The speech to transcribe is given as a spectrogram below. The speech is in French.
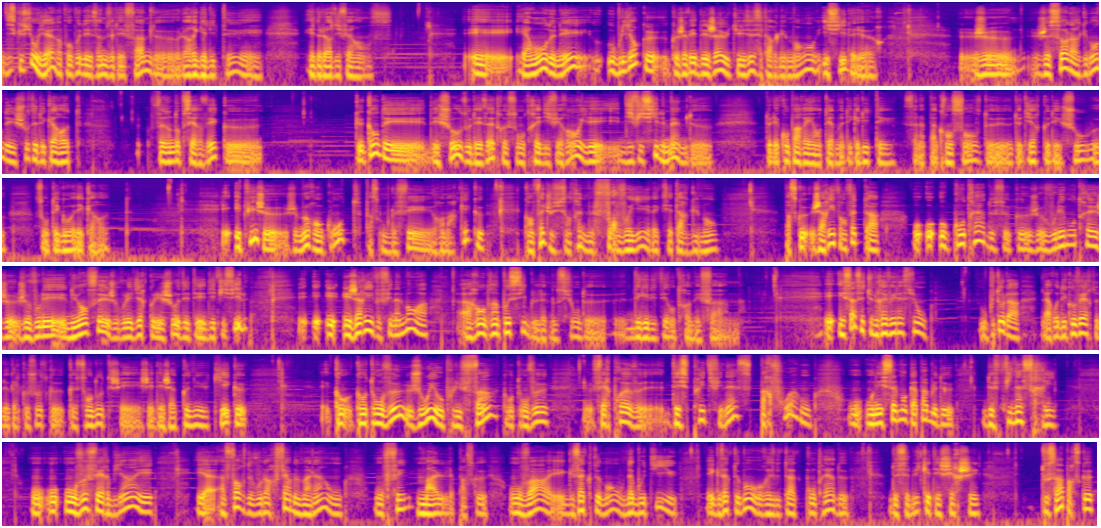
Discussion hier à propos des hommes et des femmes, de leur égalité et, de leurs différences. Et, à un moment donné, oubliant que, j'avais déjà utilisé cet argument, ici d'ailleurs, je, sors l'argument des choses et des carottes, faisant observer que, que quand des, choses ou des êtres sont très différents, il est difficile même de, de les comparer en termes d'égalité. Ça n'a pas grand sens de, dire que des choux euh, sont égaux à des carottes. Et, puis je, me rends compte, parce qu'on me le fait remarquer, que qu'en fait je suis en train de me fourvoyer avec cet argument. Parce que j'arrive en fait à, au, contraire de ce que je voulais montrer. Je, voulais nuancer, je voulais dire que les choses étaient difficiles. Et, j'arrive finalement à, à, rendre impossible la notion d'égalité entre hommes et femmes. Et, ça, c'est une révélation, ou plutôt la, la redécouverte de quelque chose que, sans doute j'ai déjà connu, qui est que quand, on veut jouer au plus fin, quand on veut faire preuve d'esprit de finesse, parfois on, est seulement capable de, de finasserie. On, veut faire bien et, à, force de vouloir faire le malin, on, on fait mal parce que on va exactement, on aboutit exactement au résultat contraire de, de celui qui était cherché. Tout ça parce que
